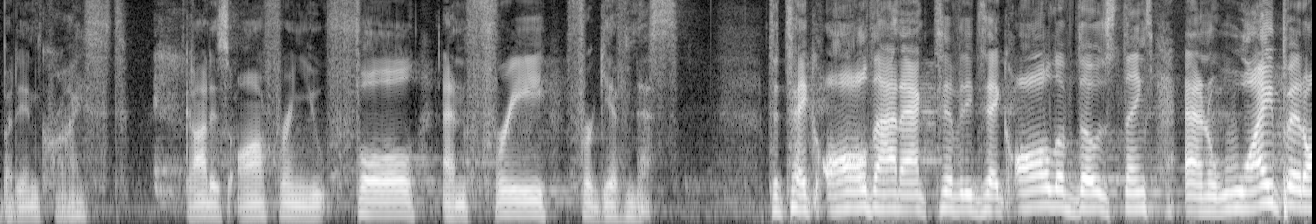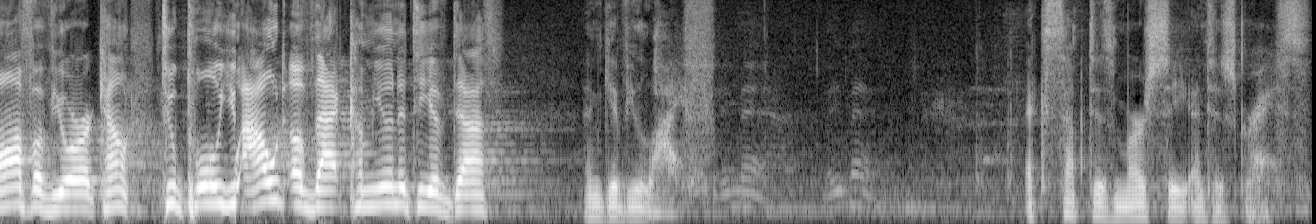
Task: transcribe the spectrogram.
But in Christ, God is offering you full and free forgiveness. To take all that activity, take all of those things and wipe it off of your account, to pull you out of that community of death and give you life accept His mercy and His grace.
